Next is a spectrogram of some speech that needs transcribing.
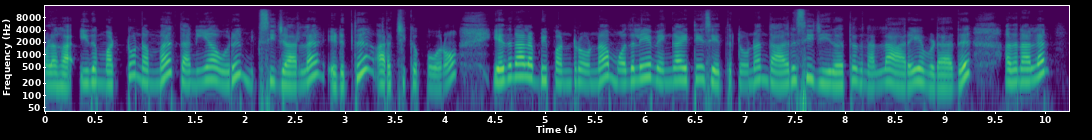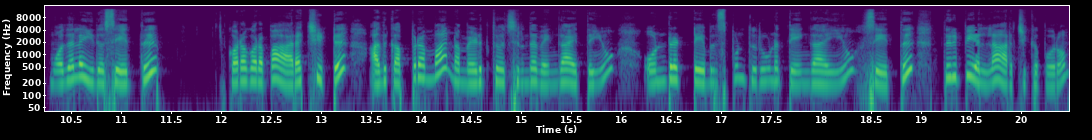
மிளகாய் இது மட்டும் நம்ம தனியாக ஒரு மிக்ஸி ஜாரில் எடுத்து அரைச்சிக்க போகிறோம் எதனால் அப்படி பண்ணுறோன்னா முதலே வெங்காயத்தையும் சேர்த்துட்டோன்னா அந்த அரிசி ஜீரகத்தை அது நல்லா அரைய விடாது. அதனால் முதல்ல இதை சேர்த்து கொரகொரப்பா அரைச்சிட்டு அதுக்கப்புறமா நம்ம எடுத்து வச்சிருந்த வெங்காயத்தையும் ஒன்றரை டேபிள் ஸ்பூன் துருவன தேங்காயையும் சேர்த்து திருப்பி எல்லாம் அரைச்சிக்க போகிறோம்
